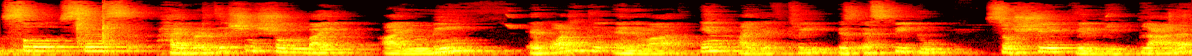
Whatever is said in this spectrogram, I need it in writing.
so since hybridization shown by iodine according to NMR in IF3 is sp2 so shape will be planar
